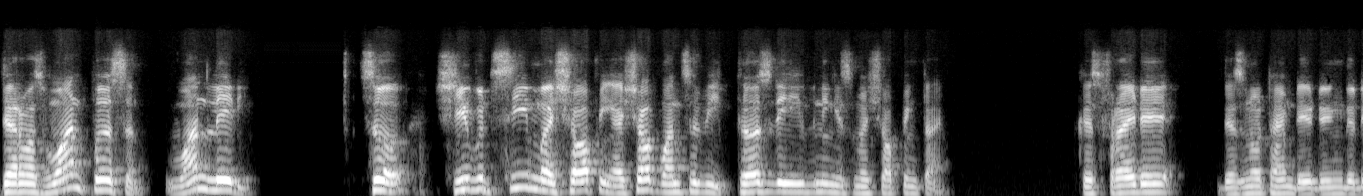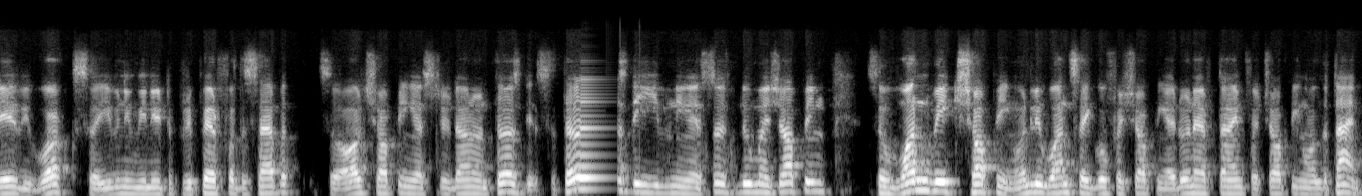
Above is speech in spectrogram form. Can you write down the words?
there was one person one lady. So she would see my shopping. I shop once a week. Thursday evening is my shopping time. Because friday there's no time day during the day we work. So evening we need to prepare for the sabbath. So all shopping has to be done on thursday. So thursday evening i do my shopping. So one week shopping. Only once i go for shopping. I don't have time for shopping all the time.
